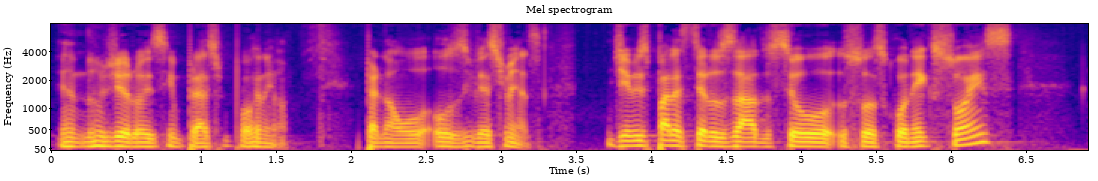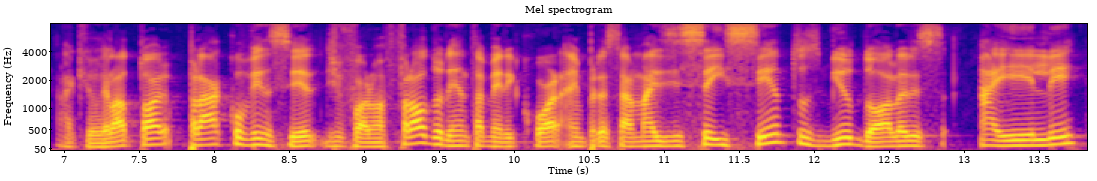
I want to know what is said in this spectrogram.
não gerou esse empréstimo porra nenhuma perdão, os investimentos. James parece ter usado seu, suas conexões, aqui o relatório, para convencer de forma fraudulenta a Americorps a emprestar mais de 600 mil dólares a ele,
